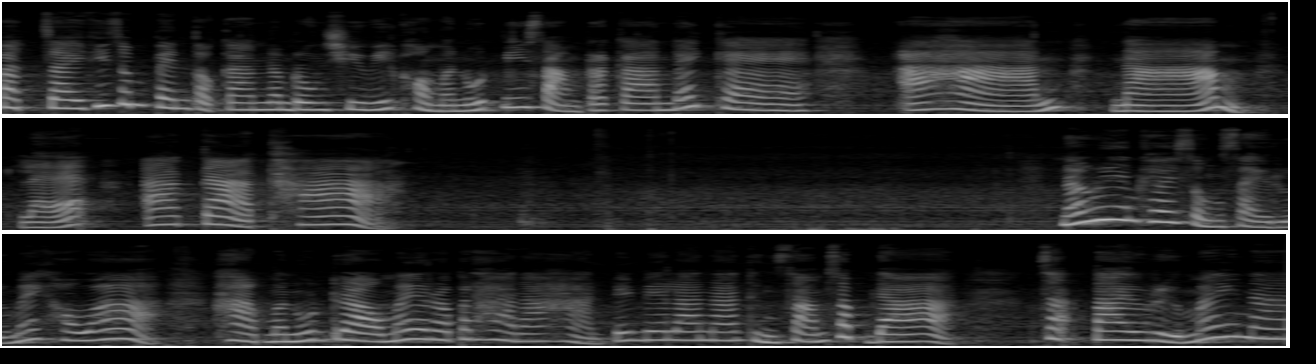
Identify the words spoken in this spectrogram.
ปัจจัยที่จำเป็นต่อการดำรงชีวิตของมนุษย์มี 3 ประการได้แก่ อาหาร น้ำและอากาศค่ะนักเรียนเคยสงสัยหรือไม่คะว่า หากมนุษย์เราไม่รับประทานอาหารเป็นเวลานานถึง 3 สัปดาห์ จะตายหรือไม่นะ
